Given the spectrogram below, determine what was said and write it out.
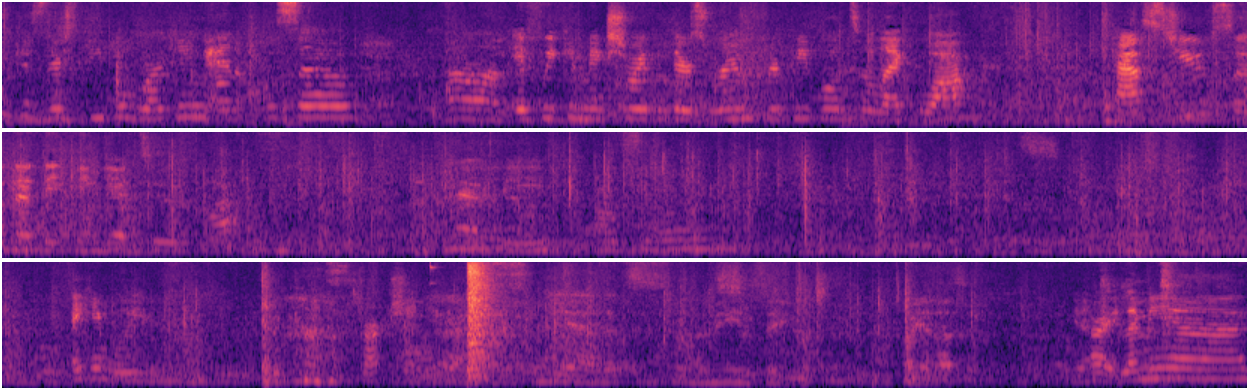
because there's people working, and also um, if we can make sure that there's room for people to like walk past you so that they can get to the class. That'd be I can't believe the construction you guys. Yeah, that's so amazing. Oh yeah, that's it. All right, let me uh.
